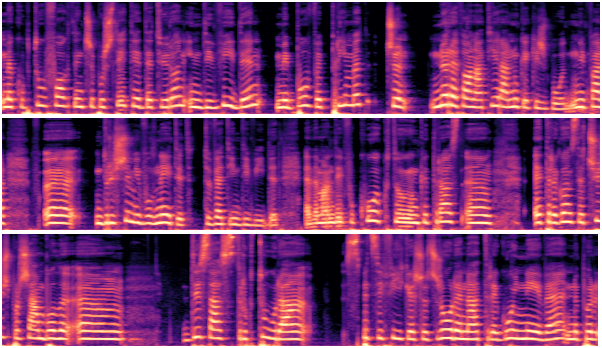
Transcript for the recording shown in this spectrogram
me kuptu faktin që pushteti e detyron individin me bo veprimet që në rrethana tjera nuk e kish bo. Një farë ndryshim i vullnetit të vet individit. Edhe mandej Foucault këtu në këtë rast e, e tregon se qysh për shembull disa struktura specifike shoqërore na tregojnë neve nëpër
